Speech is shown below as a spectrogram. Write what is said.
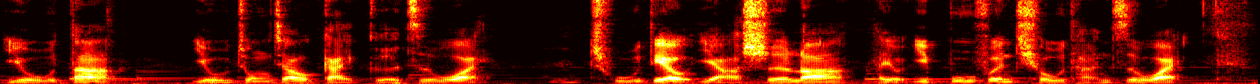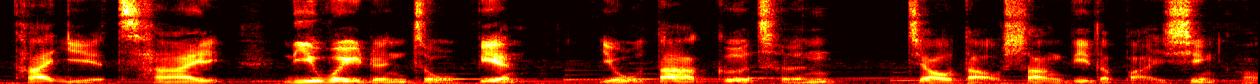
犹大有宗教改革之外，除掉亚瑟拉，还有一部分秋坛之外，他也差利未人走遍犹大各城，教导上帝的百姓。啊，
